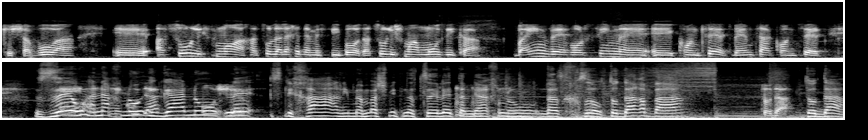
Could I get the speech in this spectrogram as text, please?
כשבוע, אה, אסור לשמוח, אסור ללכת למסיבות, אסור לשמוע מוזיקה. באים והורסים אה, אה, קונצרט באמצע הקונצרט. זהו, אנחנו הגענו ל... סליחה, אני ממש מתנצלת, אנחנו נחזור. תודה רבה. תודה. תודה.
